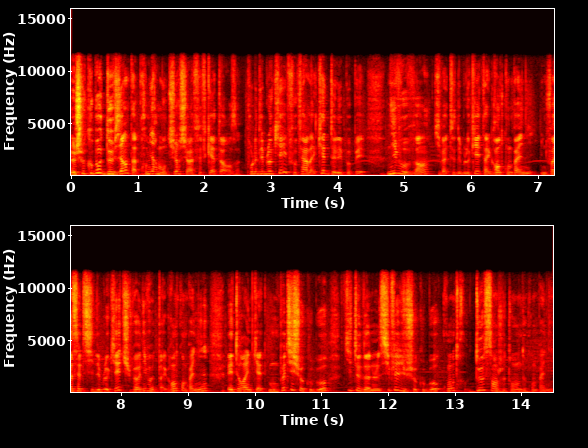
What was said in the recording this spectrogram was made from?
Le Chocobo devient ta première monture sur FF14. Pour le débloquer, il faut faire la quête de l'épopée, niveau 20, qui va te débloquer ta grande compagnie. Une fois celle-ci débloquée, tu vas au niveau de ta grande compagnie, et tu auras une quête Mon Petit Chocobo, qui te donne le sifflet du Chocobo contre 200 jetons de compagnie.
